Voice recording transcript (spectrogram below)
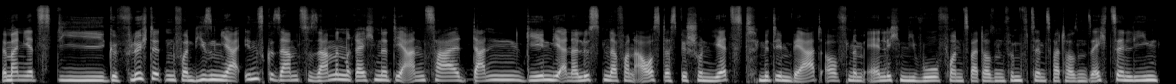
wenn man jetzt die Geflüchteten von diesem Jahr insgesamt zusammenrechnet, die Anzahl, dann gehen die Analysten davon aus, dass wir schon jetzt mit dem Wert auf einem ähnlichen Niveau von 2015, 2016 liegen.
